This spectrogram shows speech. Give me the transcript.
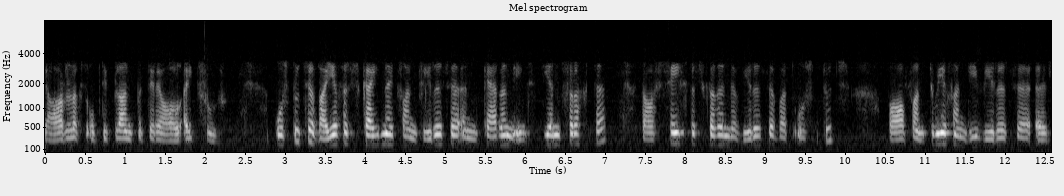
jaarliks op die plantmateriaal uitvoer. Ons toets 'n wye verskeidenheid van virusse in kern- en steenvrugte. Daar's 6 verskillende virusse wat ons toets, waarvan 2 van die virusse is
